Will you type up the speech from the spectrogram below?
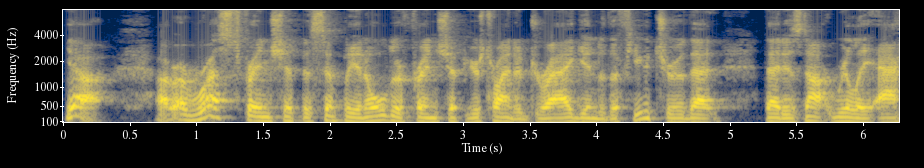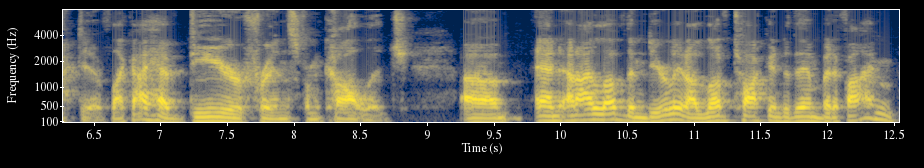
Yeah. A, rust friendship is simply an older friendship you're trying to drag into the future that, that is not really active. Like I have dear friends from college um, and, and I love them dearly and I love talking to them. But if I'm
